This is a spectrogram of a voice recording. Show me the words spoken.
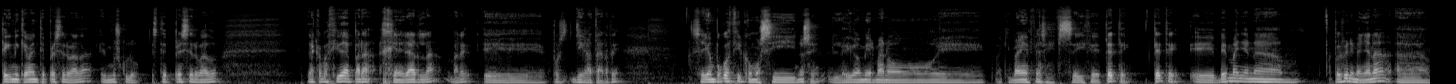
técnicamente preservada, el músculo esté preservado, la capacidad para generarla, ¿vale? Eh, pues llega tarde. Sería un poco decir como si, no sé, le digo a mi hermano, eh, aquí en Valencia se, dice, Tete, Tete, ven mañana, puedes venir mañana a,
